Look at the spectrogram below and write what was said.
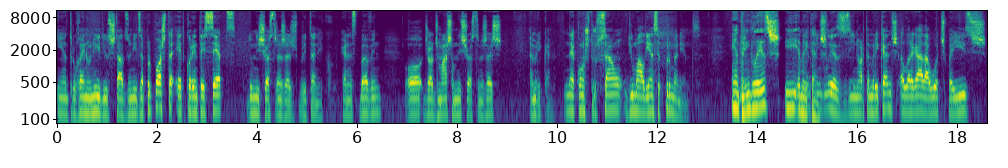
entre o Reino Unido e os Estados Unidos. A proposta é de 47 do Ministro dos Estrangeiros britânico Ernest Bevin ou George Marshall, Ministro dos Estrangeiros americano, na construção de uma aliança permanente Entre ingleses e entre americanos. ingleses e norte-americanos, alargada a outros países,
